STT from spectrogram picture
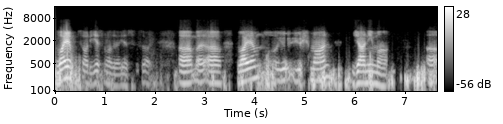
वयं सारी यस् महोदय यस् सारी वयं युष्मान् जानीमः। Uh,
